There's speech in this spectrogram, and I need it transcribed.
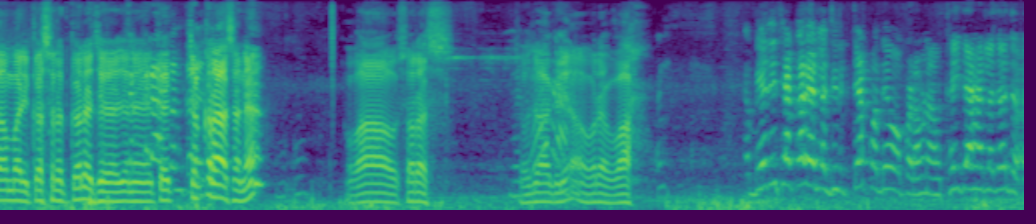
અમારી કસરત કરે છે અને કંઈક ચક્રાસન હે વાવ સરસ. જોજો આગળ અરે વાહ. બે દીથા કરે એટલે જીરીક ટેકો દેવો પડે. હમણાં થઈ જાય એટલે જોજો.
